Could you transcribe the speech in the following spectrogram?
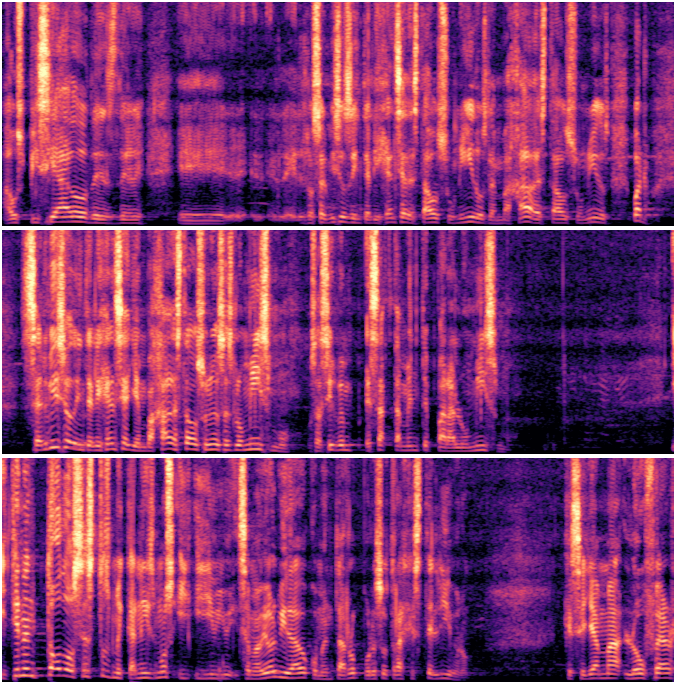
auspiciado desde eh, los servicios de inteligencia de Estados Unidos, la Embajada de Estados Unidos. Bueno, servicio de inteligencia y Embajada de Estados Unidos es lo mismo, o sea, sirven exactamente para lo mismo. Y tienen todos estos mecanismos, y, y se me había olvidado comentarlo, por eso traje este libro, que se llama Lawfare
